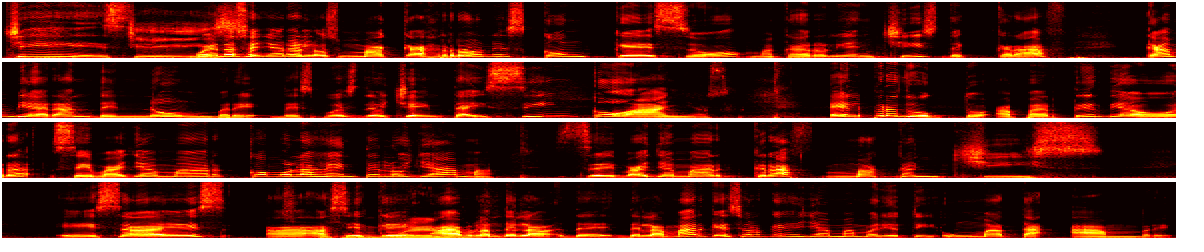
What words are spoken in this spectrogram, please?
Cheese. Cheese. Bueno, señores, los macarrones con queso, macaroni and cheese de Kraft, cambiarán de nombre después de 85 años. El producto a partir de ahora se va a llamar como la gente lo llama. Se va a llamar Kraft Mac and Cheese. Esa es, ah, así es que hablan de la, de, de la marca. Eso es lo que se llama, Mariotti, un mata hambre.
